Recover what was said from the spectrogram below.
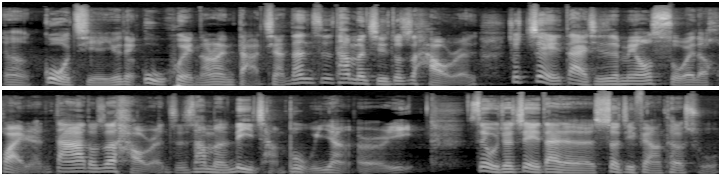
呃过节，有点误会，然后让你打架。但是他们其实都是好人，就这一代其实没有所谓的坏人，大家都是好人，只是他们立场不一样而已。所以我觉得这一代的设计非常特殊。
